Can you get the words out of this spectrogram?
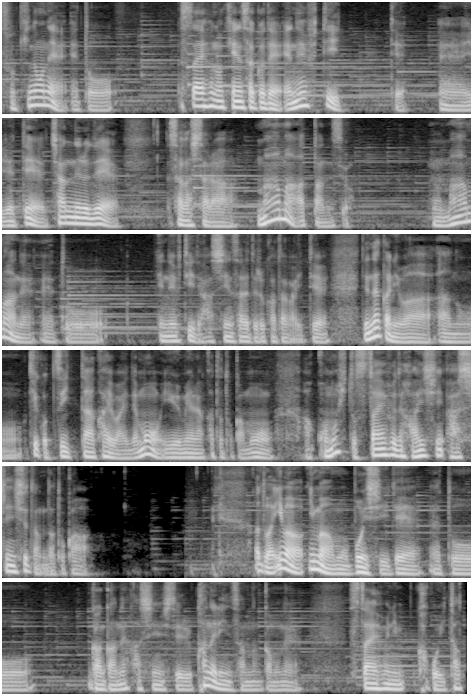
そう昨日ねえっとスタイフの検索で NFT って、えー、入れてチャンネルで探したらまあまああったんですよ。まあまあねえっと NFT で発信されてる方がいてで中にはあの結構 Twitter 界隈でも有名な方とかもあこの人スタイフで配信発信してたんだとかあとは今今はもうボイシーで、えっと、ガンガンね発信しているカネリンさんなんかもねスタイフに過去いたっ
